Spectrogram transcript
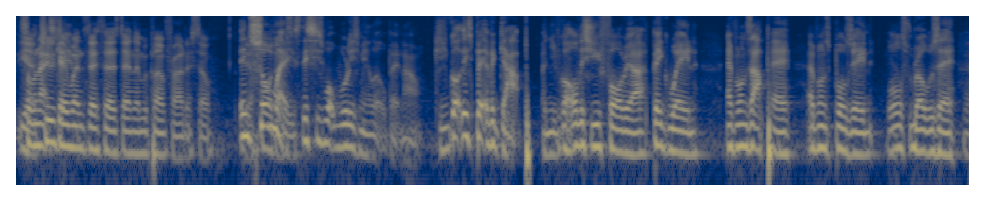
Yeah, next Tuesday, game. Wednesday, Thursday, and then we play on Friday. So In yeah, some days. ways, this is what worries me a little bit now because you've got this bit of a gap and you've got all this euphoria, big win, everyone's happy, everyone's buzzing, all's rosy, Yeah.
